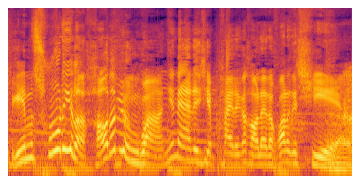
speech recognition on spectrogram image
就给你们处理了，号都不用管。你男的去排那个号，难得花那个钱。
